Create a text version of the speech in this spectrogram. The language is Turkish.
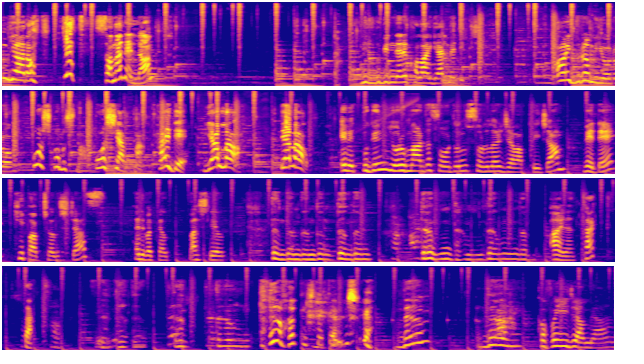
Allah'ım yarabbim git. Sana ne lan? Biz bugünlere kolay gelmedik. Ay duramıyorum. Boş konuşma, boş yapma. Haydi yallah devam. Evet bugün yorumlarda sorduğunuz soruları cevaplayacağım ve de keep up çalışacağız. Hadi bakalım başlayalım. Dın dın dın dın dın dın. Dın dın dın dın. Aynen tak tak. Dın dın dın dın. Bak işte karışıyor. Dın Kafayı yiyeceğim ya.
